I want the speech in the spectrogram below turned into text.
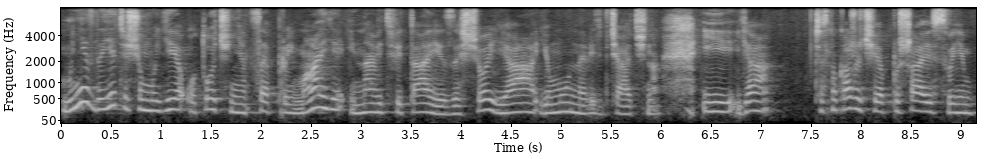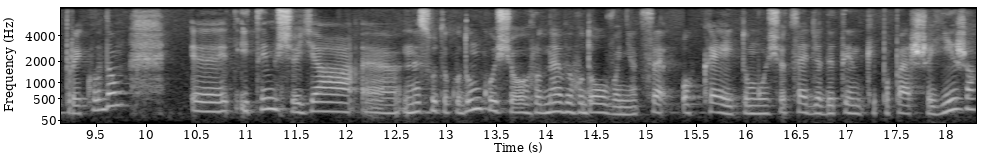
мені здається, що моє оточення це приймає і навіть вітає, за що я йому навіть вдячна. І я, чесно кажучи, я пишаюсь своїм прикладом. Е, І тим, що я е, несу таку думку, що грудне вигодовування це окей, тому що це для дитинки, по-перше, їжа,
